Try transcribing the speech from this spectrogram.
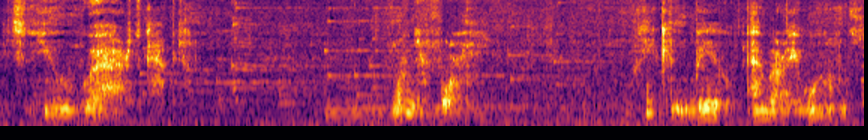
It's a new world, Captain. Wonderful. I can be whoever I want.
